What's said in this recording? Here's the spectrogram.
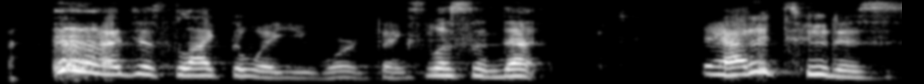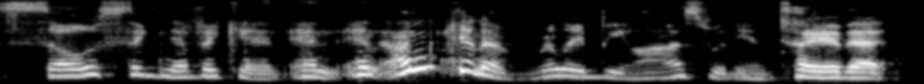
I just like the way you word things. Listen, that attitude is so significant, and and I'm gonna really be honest with you and tell you that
